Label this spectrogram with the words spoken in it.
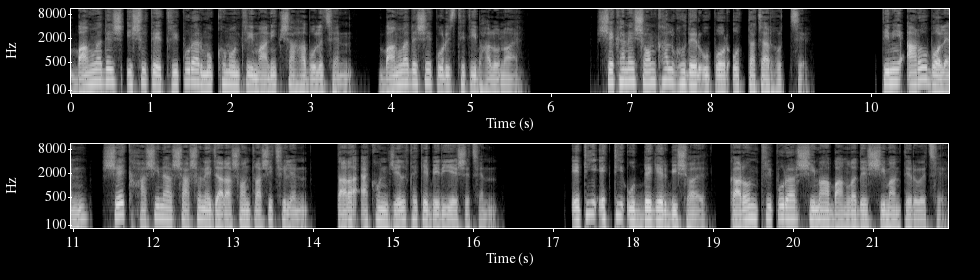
বাংলাদেশ ইস্যুতে ত্রিপুরার মুখ্যমন্ত্রী মানিক সাহা বলেছেন, বাংলাদেশে পরিস্থিতি ভালো নয়। সেখানে সংখ্যালঘুদের উপর অত্যাচার হচ্ছে। তিনি আরও বলেন, শেখ হাসিনার শাসনে যারা সন্ত্রাসী ছিলেন, তারা এখন জেল থেকে বেরিয়ে এসেছেন। এটি একটি উদ্বেগের বিষয়, কারণ ত্রিপুরার সীমা বাংলাদেশ সীমান্তে রয়েছে।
